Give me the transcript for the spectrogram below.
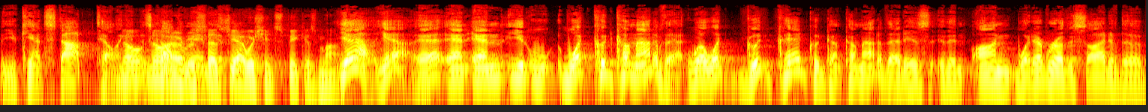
you can't stop telling. No, no one ever says, "Yeah, I wish he'd speak his mind." Yeah, yeah, and and you, what could come out of that? Well, what good head could come out of that is that on whatever other side of the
